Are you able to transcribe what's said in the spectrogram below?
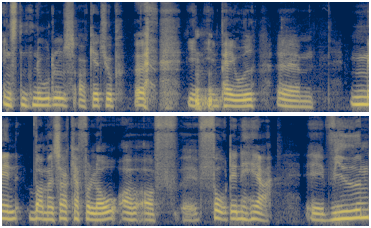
instant noodles og ketchup øh, i, en, i en periode, øh, men hvor man så kan få lov at, at øh, få den her øh, viden,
